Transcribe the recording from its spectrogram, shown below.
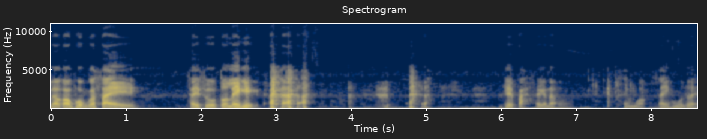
แล้วก็ผมก็ใส่ใส่สูตรตัวเล็กอีก โอเคปะใส่กันแล้วใส่หมวกใส่ฮูดด้วย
